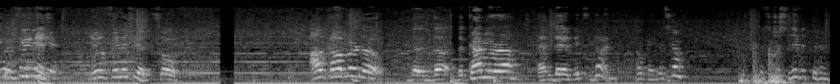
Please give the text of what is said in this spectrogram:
we finished. You'll finish it. So I'll cover the the, the, the camera and then it's done. Okay, let's go. Let's just leave it to him.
